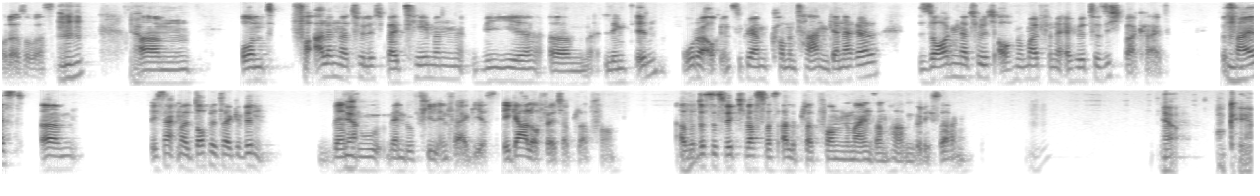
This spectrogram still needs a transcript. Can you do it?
oder sowas. Mhm. Ja. Ähm, und vor allem natürlich bei Themen wie ähm, LinkedIn oder auch Instagram, Kommentaren generell, sorgen natürlich auch nochmal für eine erhöhte Sichtbarkeit. Das mhm. heißt, ähm, ich sag mal doppelter Gewinn, wenn ja. du, wenn du viel interagierst, egal auf welcher Plattform. Also mhm. das ist wirklich was, was alle Plattformen gemeinsam haben, würde ich sagen. Mhm. Ja, okay.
